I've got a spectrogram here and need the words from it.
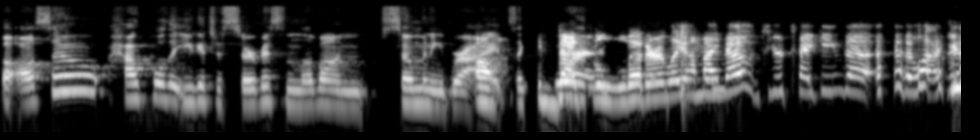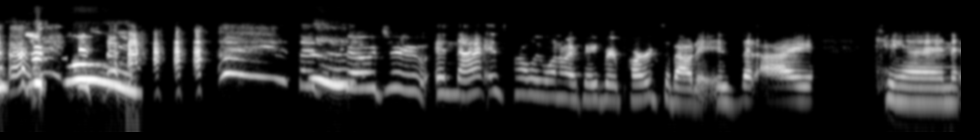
but also how cool that you get to service and love on so many brides. Oh, like that's literally on my notes. You're taking the like that's so true. And that is probably one of my favorite parts about it is that I can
